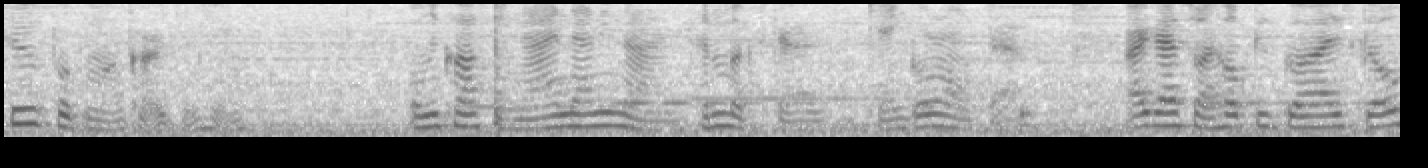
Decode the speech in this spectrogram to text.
two Pokemon cards in here. Only cost me $9.99, 10 bucks guys. Can't go wrong with that. Alright guys, so I hope you guys go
